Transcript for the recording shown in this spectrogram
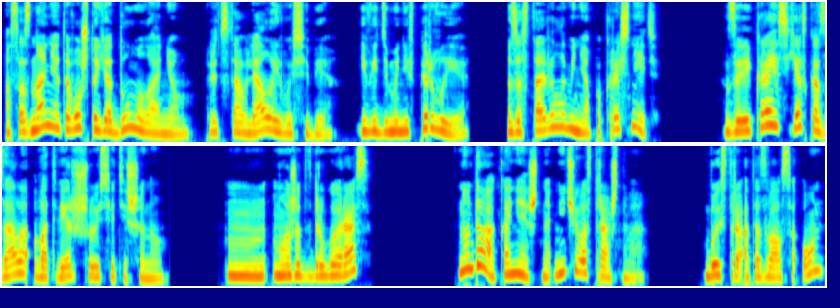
Осознание того, что я думала о нем, представляла его себе, и, видимо, не впервые, заставило меня покраснеть. Заикаясь, я сказала в отвершуюся тишину. «М -м, «Может, в другой раз?» «Ну да, конечно, ничего страшного». Быстро отозвался он.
